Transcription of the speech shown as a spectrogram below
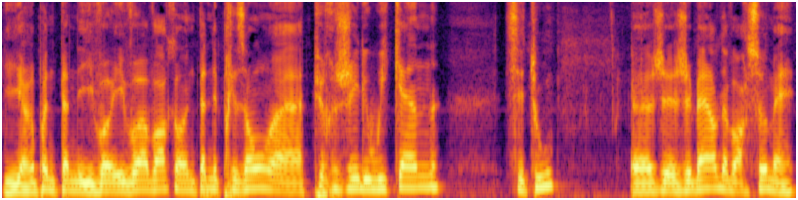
Il n'y pas une peine. Il va, il va avoir une peine de prison à purger les week-ends. C'est tout. Euh, J'ai bien hâte de voir ça, mais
